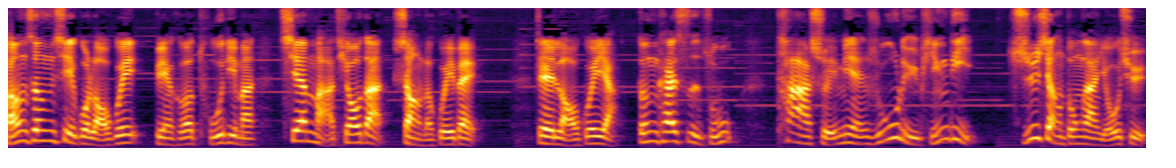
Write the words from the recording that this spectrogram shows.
唐僧谢过老龟，便和徒弟们牵马挑担上了龟背。这老龟呀，蹬开四足，踏水面如履平地，直向东岸游去。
